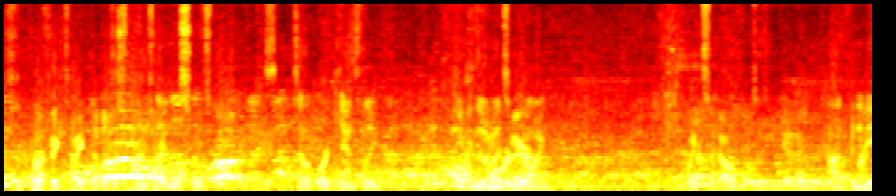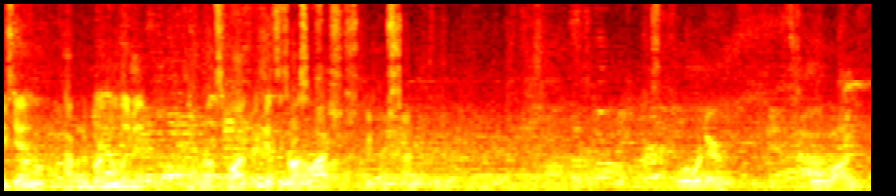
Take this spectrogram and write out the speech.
It's the perfect height that it just finds right in the sweet spot. Teleport canceling, keeping the momentum going. Waits it out, doesn't get it. Uh, Infinity again, having to burn the limit. In a rough spot, but gets across slash. Good percent. Forward air. Full line.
